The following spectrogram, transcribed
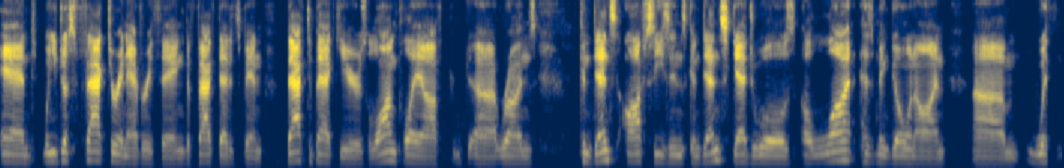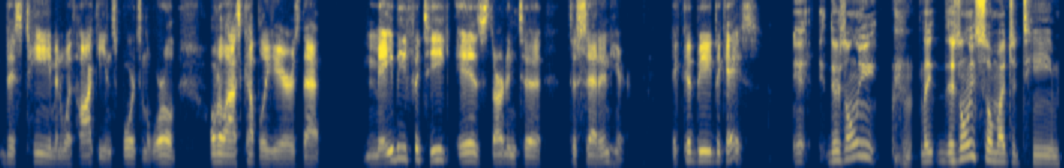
and when you just factor in everything, the fact that it's been back to back years, long playoff uh, runs, condensed off seasons, condensed schedules, a lot has been going on um, with this team and with hockey and sports in the world over the last couple of years that maybe fatigue is starting to to set in here. It could be the case. it, there's only like there's only so much a team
